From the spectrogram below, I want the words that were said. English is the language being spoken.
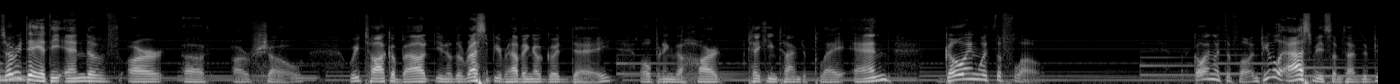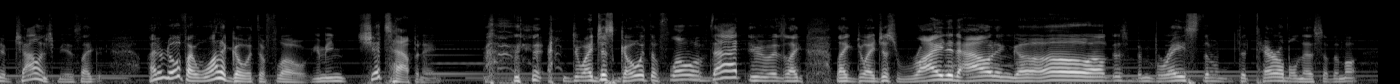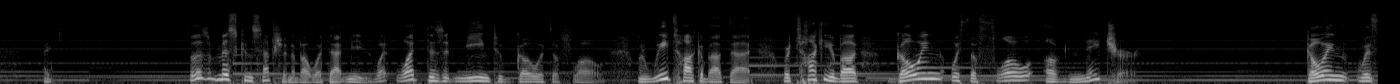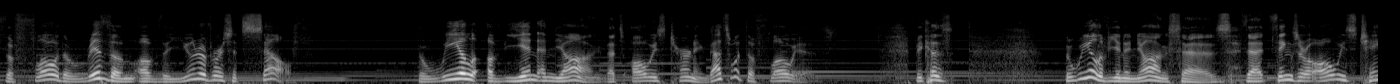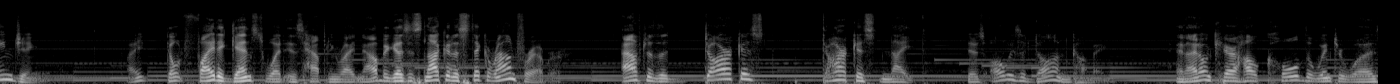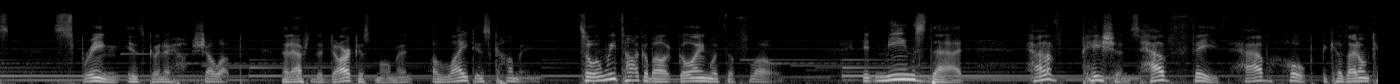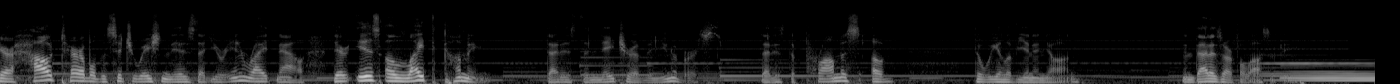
So every day at the end of our uh, our show, we talk about you know the recipe for having a good day, opening the heart, taking time to play, and going with the flow. Going with the flow. And people ask me sometimes, they have challenged me. It's like, I don't know if I want to go with the flow. I mean, shit's happening. do I just go with the flow of that? You know, it's like, like, do I just ride it out and go, oh, I'll just embrace the, the terribleness of the moment? So there's a misconception about what that means. What, what does it mean to go with the flow? When we talk about that, we're talking about going with the flow of nature going with the flow, the rhythm of the universe itself. The wheel of yin and yang that's always turning. That's what the flow is. Because the wheel of yin and yang says that things are always changing. Right? Don't fight against what is happening right now because it's not going to stick around forever. After the darkest, darkest night, there's always a dawn coming. And I don't care how cold the winter was, spring is going to show up. That after the darkest moment, a light is coming. So when we talk about going with the flow, it means that have patience, have faith, have hope, because I don't care how terrible the situation is that you're in right now, there is a light coming. That is the nature of the universe. That is the promise of the wheel of yin and yang. And that is our philosophy.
